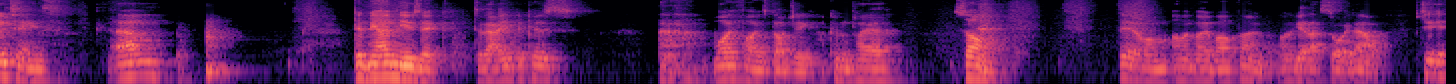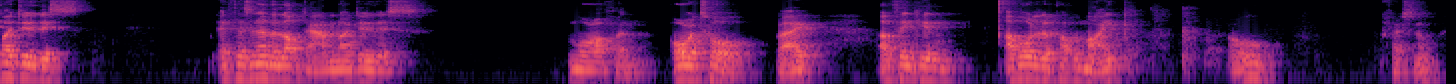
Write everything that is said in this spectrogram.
Greetings. Um, did my own music today because Wi-Fi is dodgy. I couldn't play a song. Did on, on my mobile phone. I'm gonna get that sorted out. Particularly if I do this, if there's another lockdown and I do this more often or at all, right? I'm thinking I've ordered a proper mic. Oh, professional.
